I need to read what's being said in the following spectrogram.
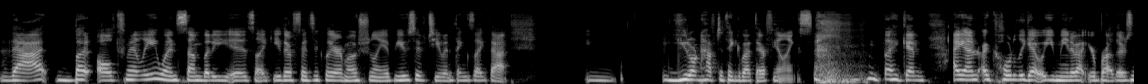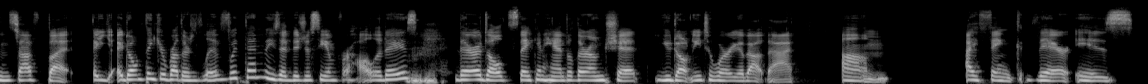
that but ultimately when somebody is like either physically or emotionally abusive to you and things like that you don't have to think about their feelings. Like and i i totally get what you mean about your brothers and stuff but I, I don't think your brothers live with them. He said they just see them for holidays. They're adults. They can handle their own shit. You don't need to worry about that. Um I think there is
